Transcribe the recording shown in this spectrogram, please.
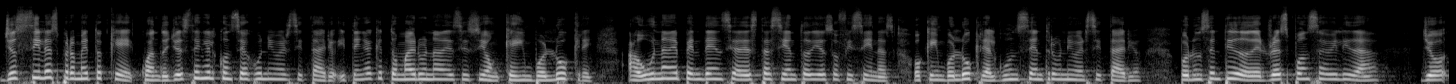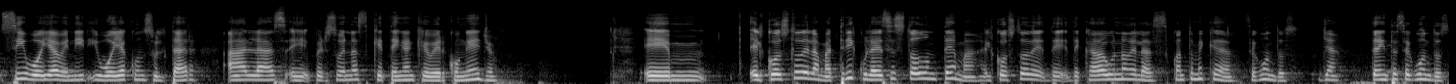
Yo sí les prometo que cuando yo esté en el consejo universitario y tenga que tomar una decisión que involucre a una dependencia de estas 110 oficinas o que involucre algún centro universitario, por un sentido de responsabilidad, yo sí voy a venir y voy a consultar a las eh, personas que tengan que ver con ello. Em, el costo de la matrícula, ese es todo un tema, el costo de, de cada una de las, ¿cuánto me queda? Segundos, ya. 30 segundos.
